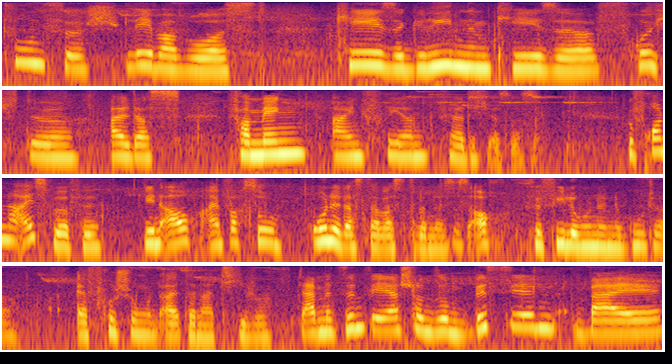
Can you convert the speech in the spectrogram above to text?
Thunfisch, Leberwurst, Käse, geriebenem Käse, Früchte, all das vermengen, einfrieren, fertig ist es. Gefrorene Eiswürfel gehen auch einfach so, ohne dass da was drin ist. Ist auch für viele Hunde eine gute Erfrischung und Alternative. Damit sind wir ja schon so ein bisschen bei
